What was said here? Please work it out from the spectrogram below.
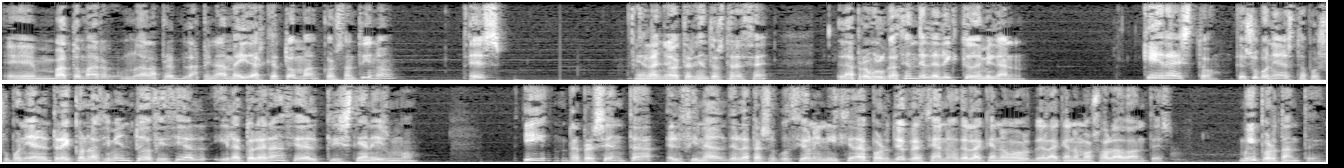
eh, va a tomar una de las, las primeras medidas que toma, Constantino, es, en el año 313, la promulgación del Edicto de Milán ¿Qué era esto? ¿Qué suponía esto? Pues suponía el reconocimiento oficial y la tolerancia del cristianismo. Y representa el final de la persecución iniciada por Diocleciano de la que no, de la que no hemos hablado antes. Muy importante.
